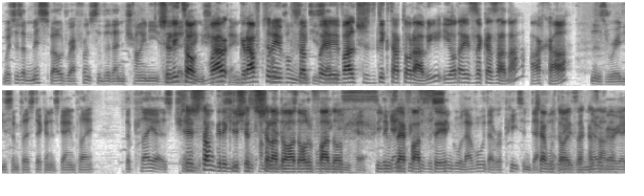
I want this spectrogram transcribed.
which is a misspelled reference to the then Chinese Czyli leader co, Deng wa- Xiaoping. gra, w której Hong Kong za- 97 walczysz z dyktatorami i ona jest zakazana? Aha. Is really simplistic in its gameplay. The player is Chin. Przecież są gry, gdzie się strzela do Adolfa, do Józefa, repeats Czemu to jest no zakazane?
